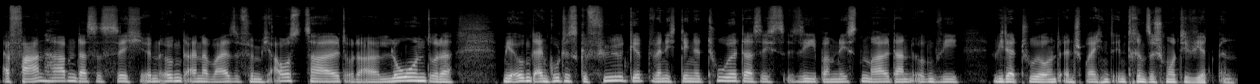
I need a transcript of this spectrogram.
erfahren haben, dass es sich in irgendeiner Weise für mich auszahlt oder lohnt oder mir irgendein gutes Gefühl gibt, wenn ich Dinge tue, dass ich sie beim nächsten Mal dann irgendwie wieder tue und entsprechend intrinsisch motiviert bin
